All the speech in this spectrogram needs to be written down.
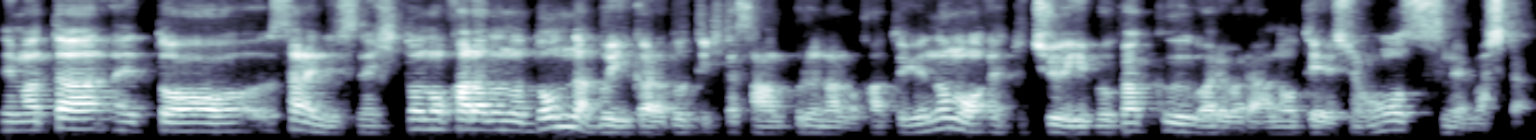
でまた、えっと、さらにですね、人の体のどんな部位から取ってきたサンプルなのかというのも、えっと、注意深く我々アノテーションを進めました。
